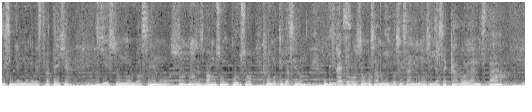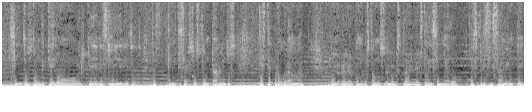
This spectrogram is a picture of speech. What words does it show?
diseñar una nueva estrategia. Y eso no lo hacemos. Entonces vamos a un curso de motivación, mira, todos somos amigos y salimos y ya se acabó la amistad. Sí, entonces, ¿dónde quedó el que eres líder? Y eso? Entonces, tiene que ser sustentable. Entonces, este programa, como lo estamos, lo está diseñado, es precisamente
